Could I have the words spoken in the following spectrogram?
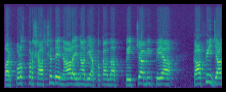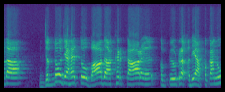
ਪਰ ਪੁਲਿਸ ਪ੍ਰਸ਼ਾਸਨ ਦੇ ਨਾਲ ਇਹਨਾਂ ਅਧਿਆਪਕਾਂ ਦਾ ਪੇਚਾ ਵੀ ਪਿਆ। ਕਾਫੀ ਜ਼ਿਆਦਾ ਜੱਦੋ ਜਹਿਦ ਤੋਂ ਬਾਅਦ ਆਖਰਕਾਰ ਕੰਪਿਊਟਰ ਅਧਿਆਪਕਾਂ ਨੂੰ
